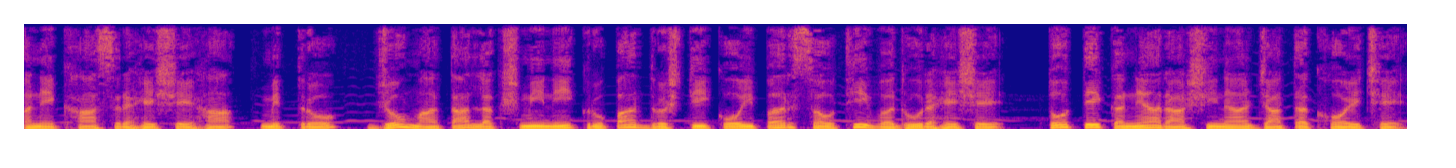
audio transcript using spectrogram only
અને ખાસ રહેશે. હા, મિત્રો, જો માતા લક્ષ્મીની કૃપા દૃષ્ટિ કોઈ પર સૌથી વધુ રહેશે, તો તે કન્યા રાશિના જાતક હોય છે.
